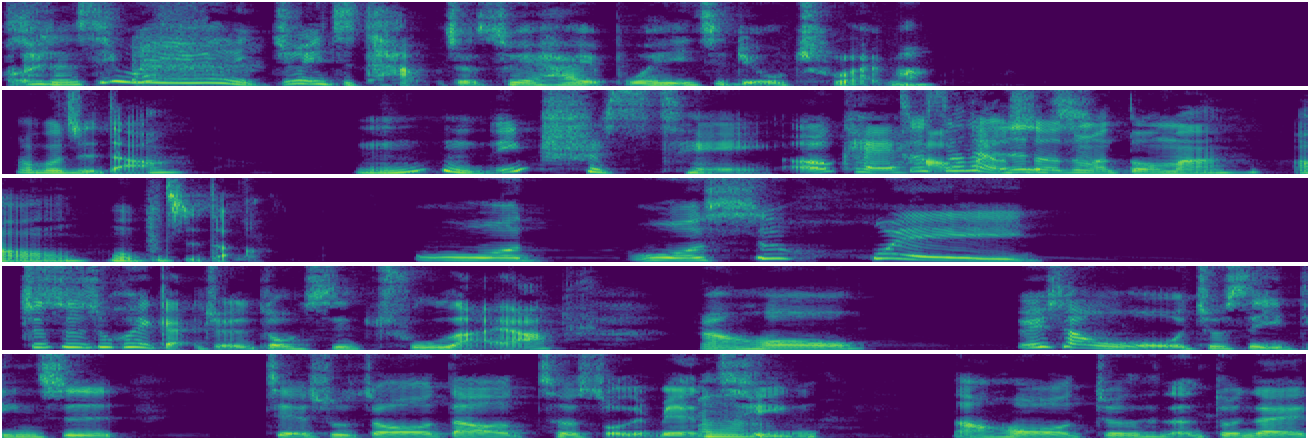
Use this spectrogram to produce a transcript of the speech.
可能是因为因为你就一直躺着，所以它也不会一直流出来吗？我不知道。嗯，interesting。OK，这真的有射这么多吗？哦，我不知道。我我是会，就是就会感觉东西出来啊。然后，因为像我，就是一定是结束之后到厕所里面清，嗯、然后就是可能蹲在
